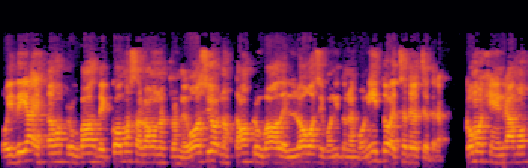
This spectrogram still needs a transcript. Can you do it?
Hoy día estamos preocupados de cómo salvamos nuestros negocios, no estamos preocupados del logo, si bonito o no es bonito, etcétera, etcétera. Cómo generamos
